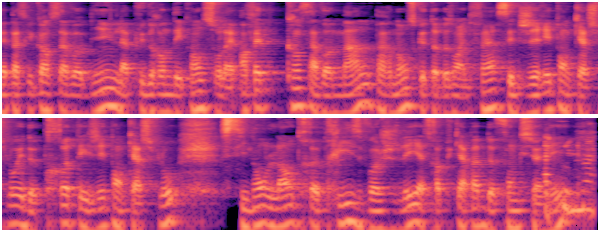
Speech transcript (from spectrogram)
Ben, parce que quand ça va bien, la plus grande dépense sur la. En fait, quand ça va mal, pardon, ce que tu as besoin de faire, c'est de gérer ton cash flow et de protéger ton cash flow. Sinon, l'entreprise va geler, elle sera plus capable de fonctionner. Absolument.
